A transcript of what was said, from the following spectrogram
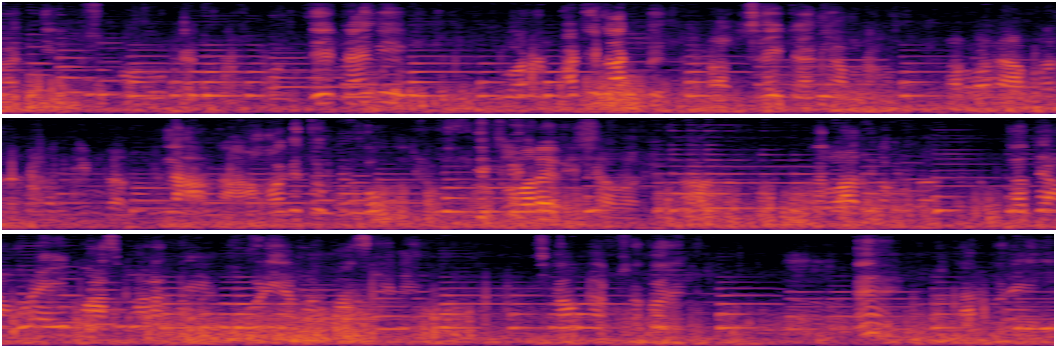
রাত তিনটের যে টাইমে জোয়ারের পার্টি লাগবে সেই টাইমে আমরা তার মানে না না আমাকে তো জোয়ারের হিসাব। তাতে আমরা এই মাছ মারাতে পড়ে আমরা মাছ কিনে সেও ব্যবসা করে হ্যাঁ তারপরে এই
